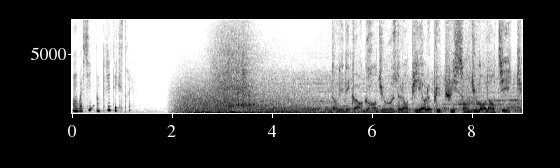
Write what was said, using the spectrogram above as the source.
En voici un petit extrait. Les décors grandioses de l'empire le plus puissant du monde antique.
